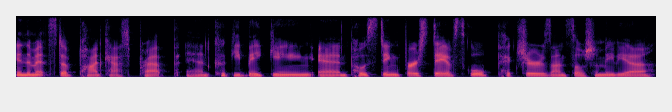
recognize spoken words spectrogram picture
In the midst of podcast prep and cookie baking and posting first day of school pictures on social media,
